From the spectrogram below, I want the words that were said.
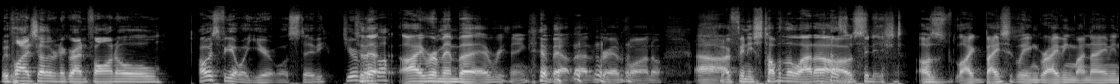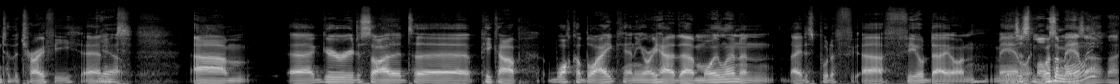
We played each other in a grand final. I always forget what year it was, Stevie. Do you So remember? that, I remember everything about that grand final. Uh, I finished top of the ladder. I Hasn't was finished. I was like basically engraving my name into the trophy, and um, uh, Guru decided to pick up Walker Blake, and he already had uh, Moylan, and they just put a f- uh, field day on Manly. just my was it boys, Manly? aren't they?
